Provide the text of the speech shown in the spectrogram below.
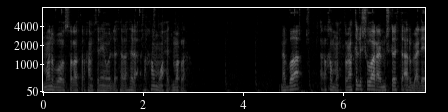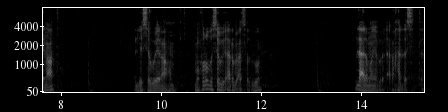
ما نبى مواصلات رقم اثنين ولا ثلاثة لا رقم واحد مرة. نبى رقم واحد. طبعا كل الشوارع مشكلتها أربع لينات اللي سويناهم. المفروض أسوي أربعة تصدقون لا لا ما يبي لا خله ستة.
